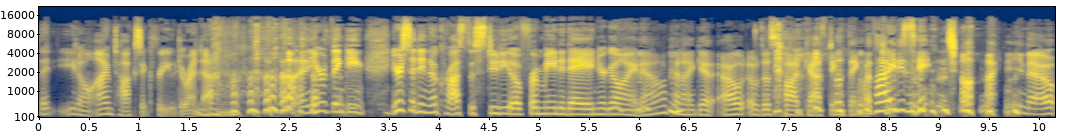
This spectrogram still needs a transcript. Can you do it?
that you know I'm toxic for you, Dorinda, and you're thinking you're sitting across the studio from me today, and you're going, "How can I get out of this podcasting thing with Heidi St. John?" You know,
